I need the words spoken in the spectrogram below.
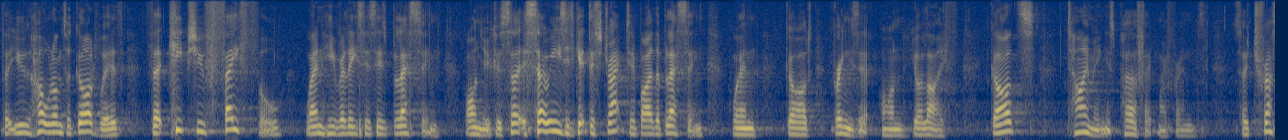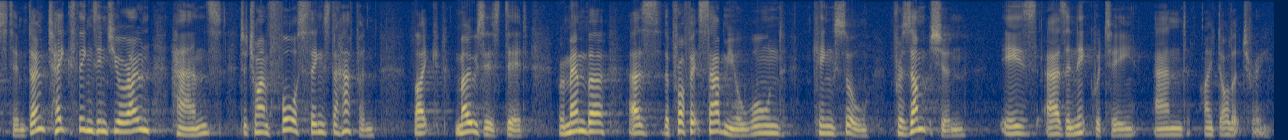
that you hold on to God with that keeps you faithful when He releases His blessing on you. Because it's so easy to get distracted by the blessing when God brings it on your life. God's timing is perfect, my friends. So trust Him. Don't take things into your own hands to try and force things to happen like Moses did. Remember, as the prophet Samuel warned King Saul, presumption is as iniquity and idolatry.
